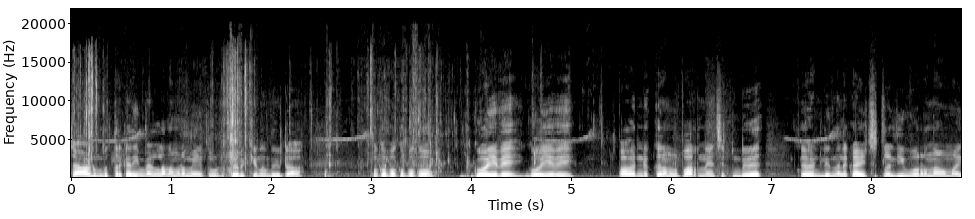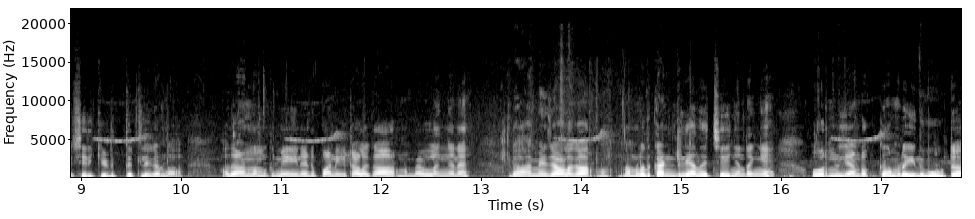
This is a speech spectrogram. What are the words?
ചാടുമ്പോൾ ഇത്രക്കധികം വെള്ളം നമ്മുടെ മേത്തോട്ട് തെറിക്കണത് കേട്ടോ. പൊക്കെ പൊക്കെ പൊക്കോ. ഗോയവേ ഗോയവേ. ഒക്കെ നമ്മൾ പറഞ്ഞു വെച്ചിട്ടുണ്ട്. വേണ്ടി ഇന്നലെ കഴിച്ചിട്ടുള്ള ലിവറൊന്നും അവന്മാർ ശരിക്കും എടുത്തിട്ടില്ലേ കണ്ട. അതാണ് നമുക്ക് മെയിനായിട്ട് പണി കിട്ടാനുള്ള കാരണം. വെള്ളം ഇങ്ങനെ ഡാമേജ് ആവുള്ള കാരണം. നമ്മളത് കണ്ടില്ല എന്ന് വെച്ച് കഴിഞ്ഞിട്ടുണ്ടെങ്കിൽ ഓർമ്മയില്ലാണ്ടൊക്കെ നമ്മുടെ കയ്യിൽ നിന്ന് പൂട്ടാ.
